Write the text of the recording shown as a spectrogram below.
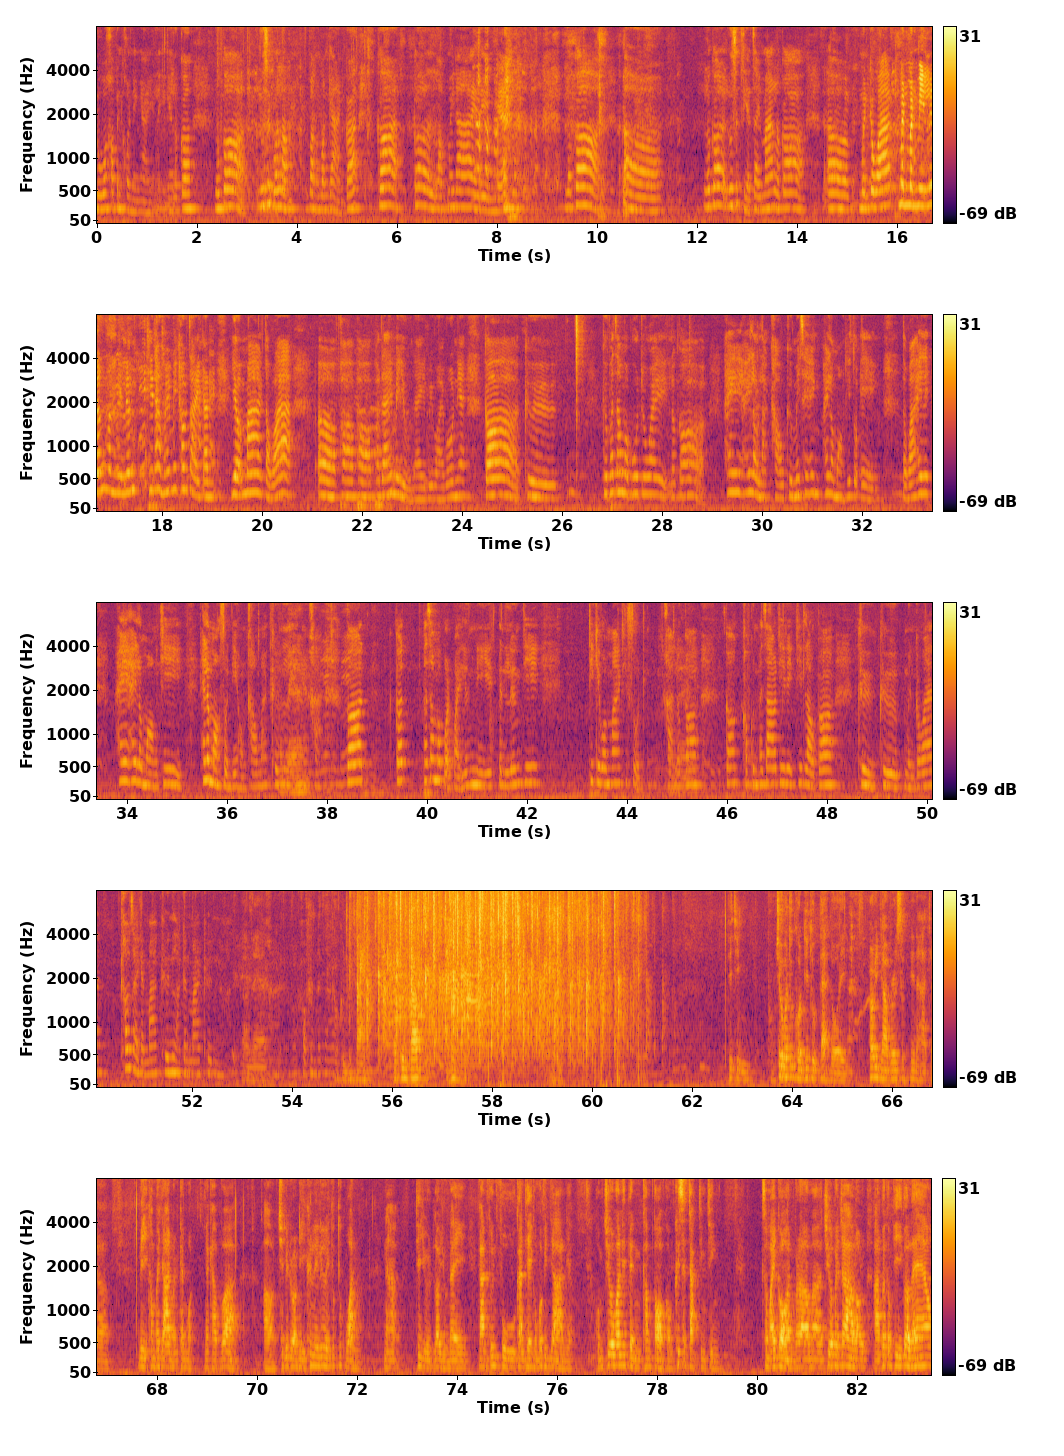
รู้ว่าเขาเป็นคนยังไงอะไรอย่างเงี้ยแล้วก็แล้วก็รู้สึกว่ารับบางบางอย่างก็ก็ก็รับไม่ได้อะไรอย่างเงี้ยแล้วก็แล้วก็รู้สึกเสียใจมากแล้วก็เเหมือนกับว่ามันมันมีเรื่องมันมีเรื่องที่ทำให้ไม่เข้าใจกันเยอะมากแต่ว่าออพอพอพอได้มาอยู่ใน revival เนี่ยก็คือ คือพระเจ้ามาพูดด้วยแล้วก็ให้ให้เรารักเขาคือไม่ใช่ให้ให้เรามองที่ตัวเอง แต่ว่าให้ให้ให้เรามองที่ให้เรามองส่วนดีของเขามากขึ้นอะไรอย่างเงี้ยค่ะก็ก็พระเจ้ามาปลดปล่อยเรื่องนี้เป็นเรื่องที่ที่คิดว่ามากที่สุดค่ะ แล้วก็ก็ขอบคุณพระเจ้าที่ที่เราก็คือคือเหมือนกับว่าเข้าใจกันมากขึ้นรักกันมากขึ้นนะคะอาเมนขอบคุณพระเจ้าขอบคุณพระเจ้า ขอบคุณครับ ที่จริงผมเชื่อว่าทุกคนที่ถูกแตะโดย พระวิญญาณบริสุทธิ์นี่นะฮะจะมีคำพยานเหมือนกันหมดนะครับว่าชีวิตเราดีขึ้นเรื่อย ๆ ทุก ๆ วันนะฮะที่อยู่เราอยู่ในการฟื้นฟูการเทของพระวิญญาณเนี่ยผมเชื่อว่านี่เป็นคำตอบของคริสตจักรจริง ๆ สมัยก่อนเวลาเรามาเชื่อพระเจ้าเราอ่านพระคัมภีร์ก็แล้ว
